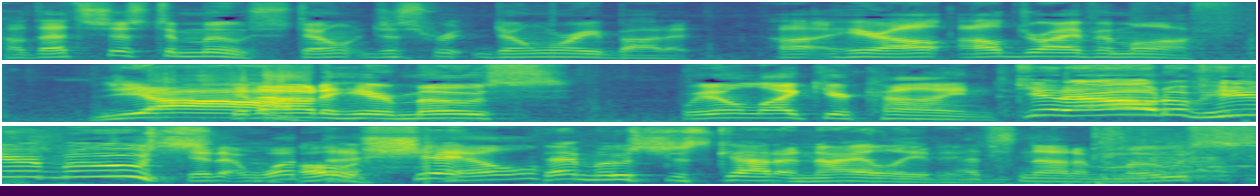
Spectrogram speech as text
Oh, that's just a moose. Don't just don't worry about it. Uh, here, I'll I'll drive him off. Yeah. Get out of here, moose. We don't like your kind. Get out of here, moose! Get out- what oh the shit! hell? That moose just got annihilated. That's not a moose.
